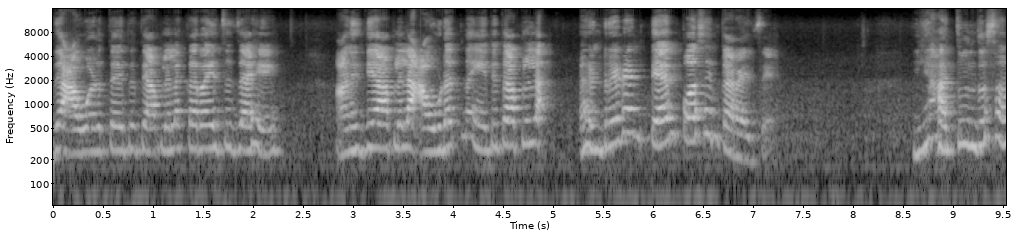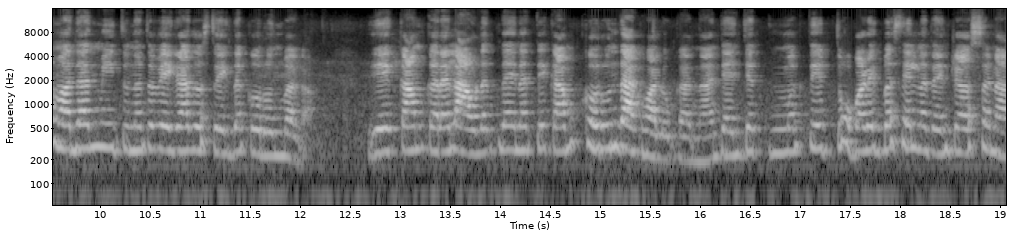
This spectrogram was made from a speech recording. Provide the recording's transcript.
जे आवडतंय तर ते आपल्याला करायचंच आहे. आणि जे आपल्याला आवडत नाही ते तर आपल्याला हंड्रेड अँड टेन पर्सेंट करायचं आहे ह्यातून जो समाधान मिळतो ना तो वेगळाच असतो. एकदा करून बघा. जे काम करायला आवडत नाही ना ते काम करून दाखवा लोकांना. आणि त्यांच्यात मग ते थोबाडीत बसेल ना त्यांच्या असं ना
